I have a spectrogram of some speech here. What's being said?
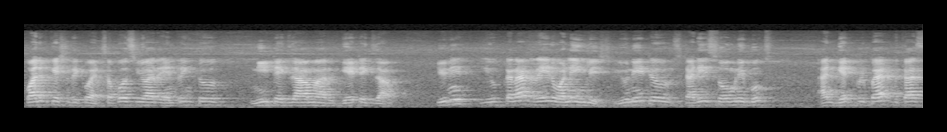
qualification required. Suppose you are entering to NEET exam or GATE exam. You need you cannot read only English. You need to study so many books and get prepared because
